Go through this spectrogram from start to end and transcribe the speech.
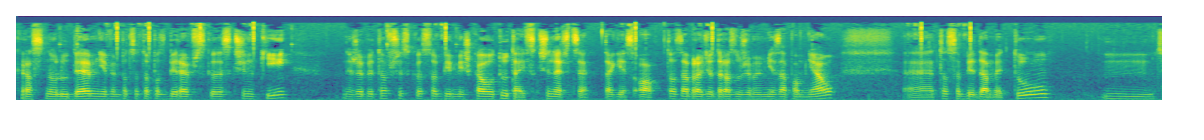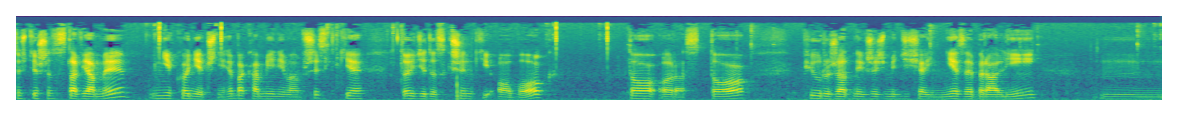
krasnoludem. Nie wiem po co to pozbierałem wszystko ze skrzynki, żeby to wszystko sobie mieszkało tutaj w skrzyneczce. Tak jest, o, to zabrać od razu, żebym nie zapomniał. E, to sobie damy tu. Mm, Coś tu jeszcze zostawiamy? Niekoniecznie. Chyba kamienie mam wszystkie. To idzie do skrzynki obok. To oraz to. Piór żadnych żeśmy dzisiaj nie zebrali. Mm,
